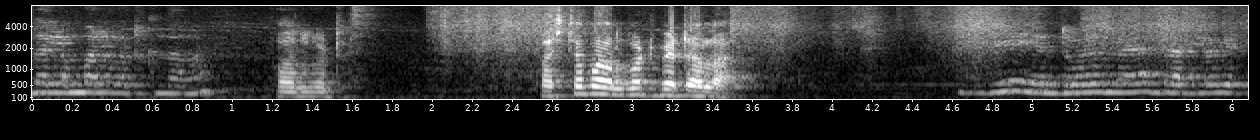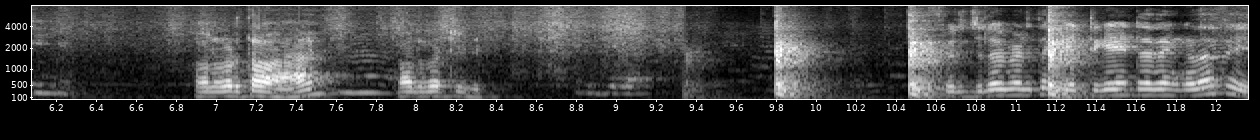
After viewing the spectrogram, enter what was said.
బెల్లం పాలు పెట్టుకుందాము పాలు కొట్టు. ఫస్ట్ పాలు కొట్టి పెట్టాలా? ఇది ఎన్ని రోజుల దట్లో పెట్టింది. పాలు కొడతావా? పాలు కొట్టి ఫ్రిడ్జ్లో. ఫ్రిడ్జ్లో పెడితే గట్టిగా ఉంటుంది కదా అది?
